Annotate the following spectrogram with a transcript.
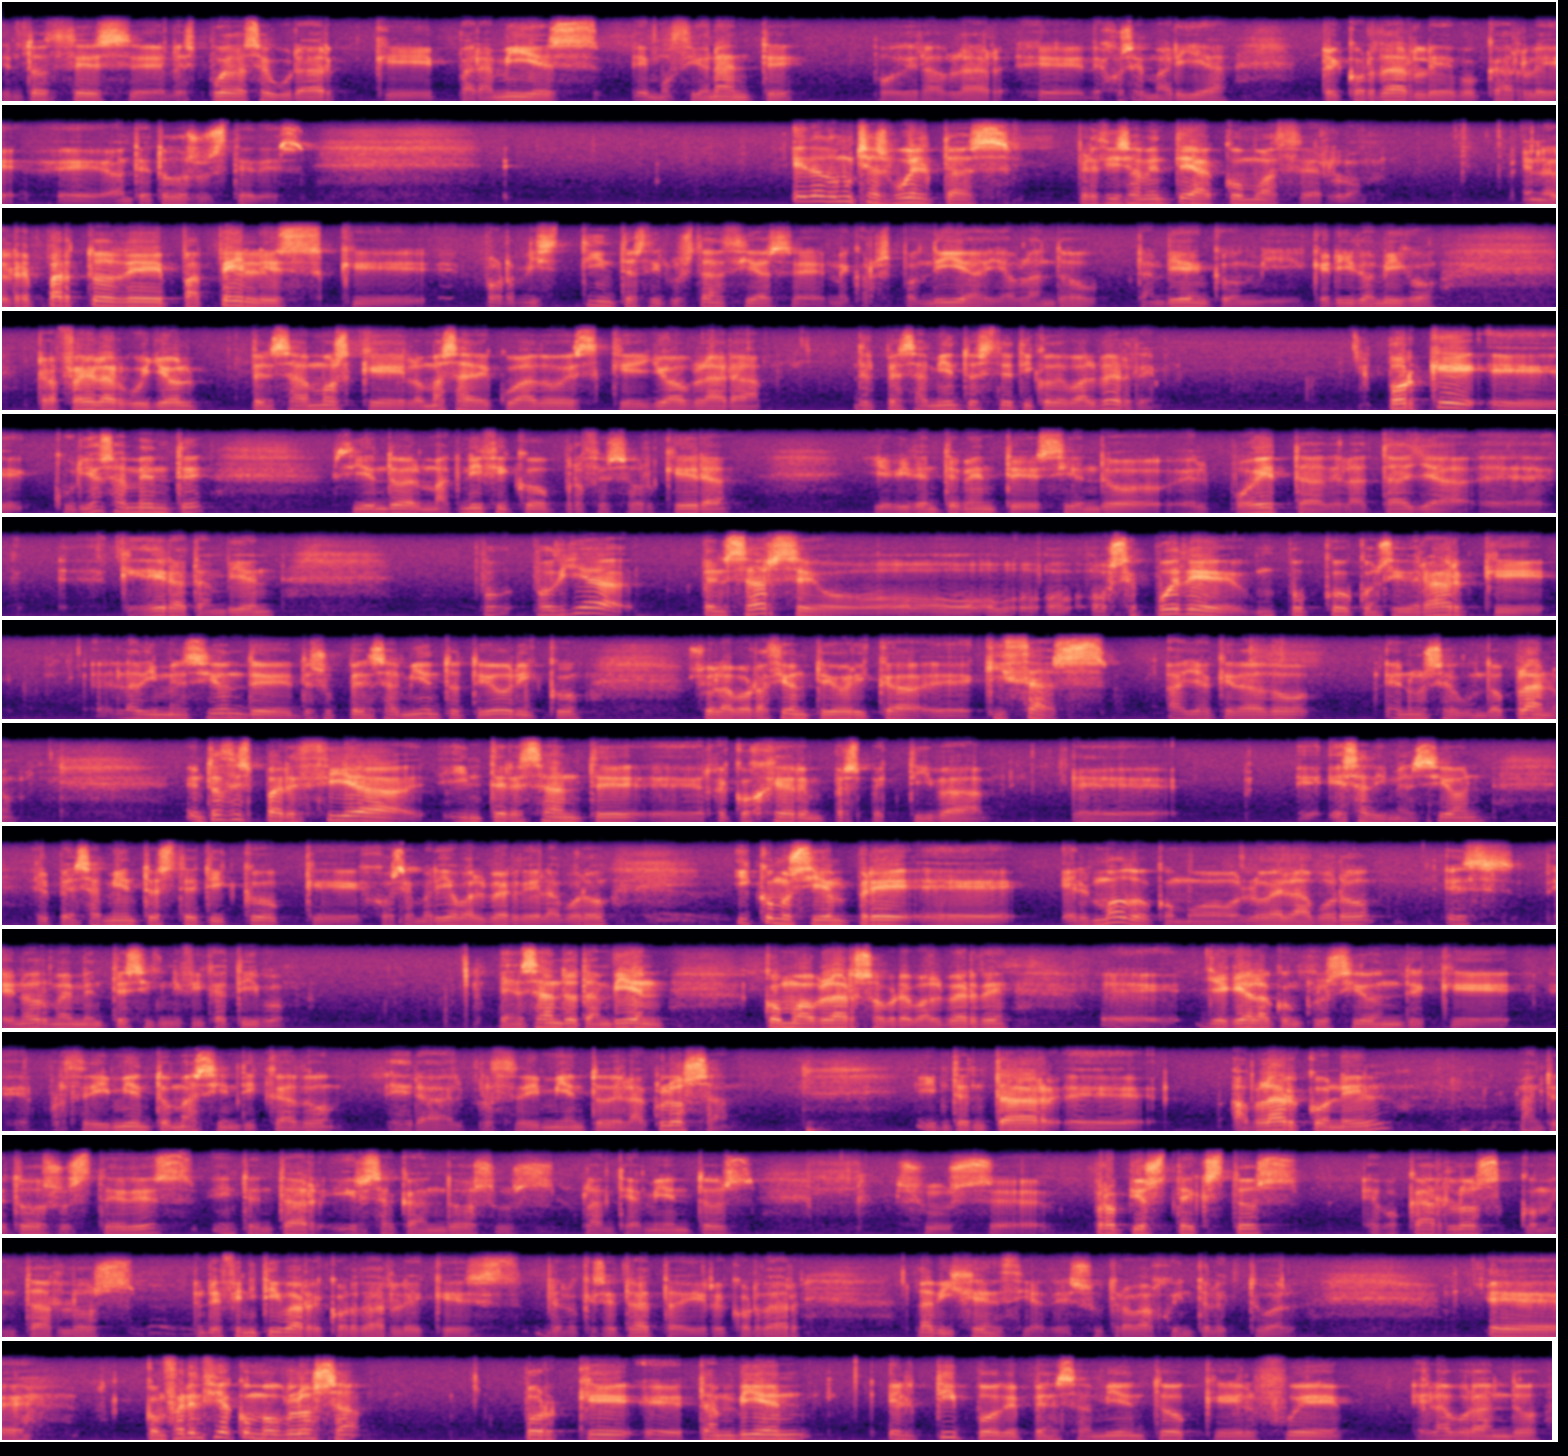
Entonces eh, les puedo asegurar que para mí es emocionante poder hablar de José María, recordarle, evocarle ante todos ustedes. He dado muchas vueltas precisamente a cómo hacerlo en el reparto de papeles que por distintas circunstancias eh, me correspondía y hablando también con mi querido amigo Rafael Argullol, pensamos que lo más adecuado es que yo hablara del pensamiento estético de Valverde. Porque, eh, curiosamente, siendo el magnífico profesor que era, y evidentemente siendo el poeta de la talla eh, que era también, podía pensarse o, se puede un poco considerar que la dimensión de, su pensamiento teórico, su elaboración teórica, eh, quizás haya quedado en un segundo plano. Entonces parecía interesante eh, recoger en perspectiva eh, esa dimensión, el pensamiento estético que José María Valverde elaboró y como siempre el modo como lo elaboró es enormemente significativo. Pensando también cómo hablar sobre Valverde, eh, llegué a la conclusión de que el procedimiento más indicado era el procedimiento de la glosa, intentar eh, hablar con él ante todos ustedes, intentar ir sacando sus planteamientos, sus eh, propios textos, evocarlos, comentarlos, en definitiva recordarle que es de lo que se trata y recordar la vigencia de su trabajo intelectual. Eh, conferencia como glosa porque eh, también el tipo de pensamiento que él fue elaborando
